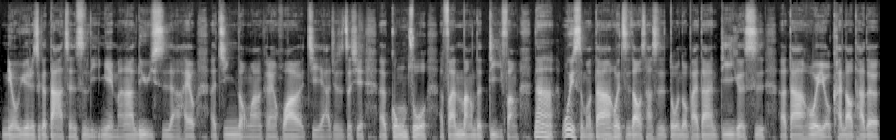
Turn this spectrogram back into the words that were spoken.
纽约的这个大城市里面嘛，那律师啊，还有呃金融啊，可能华尔街啊，就是这些呃工作繁忙的地方。那为什么大家会知道它是多伦多拍？当然第一个是呃大家会有看到它的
